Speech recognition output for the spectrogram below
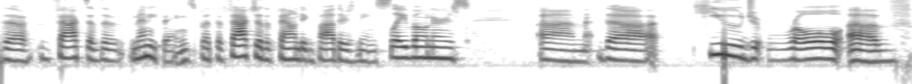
the fact of the many things, but the fact of the founding fathers being slave owners, um, the huge role of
